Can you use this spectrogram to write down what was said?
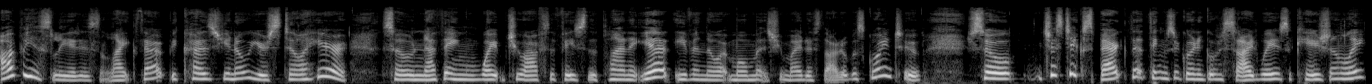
Obviously, it isn't like that because, you know, you're still here. So nothing wiped you off the face of the planet yet, even though at moments you might have thought it was going to. So just expect that things are going to go sideways occasionally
